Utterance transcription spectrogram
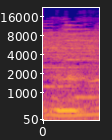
હા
